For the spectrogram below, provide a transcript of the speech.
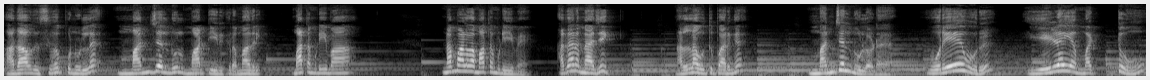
அதாவது சிவப்பு நூலில் மஞ்சள் நூல் மாட்டி இருக்கிற மாதிரி மாற்ற முடியுமா? நம்மளால் தான் மாற்ற முடியுமே. அதான மேஜிக் நல்லா ஒத்து பாருங்கள் மஞ்சள் நூலோட ஒரே ஒரு இழைய மட்டும்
